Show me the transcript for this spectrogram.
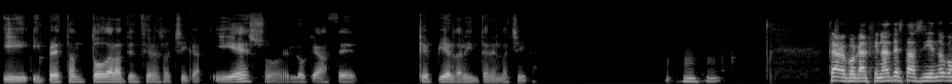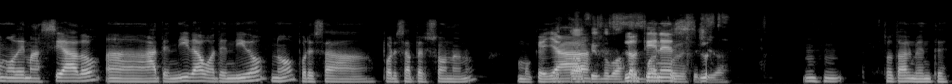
y, y prestan toda la atención a esa chica. Y eso es lo que hace que pierda el interés la chica. Claro, porque al final te estás viendo como demasiado ah, atendida o atendido, ¿no? Por esa, por esa persona, ¿no? Como que ya lo tienes. Totalmente.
